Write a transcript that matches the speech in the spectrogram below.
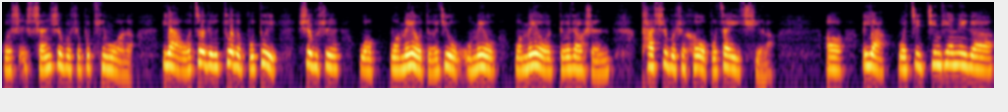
我是神是不是不听我的？哎呀，我做这个做的不对，是不是我我没有得救，我没有我没有得着神，他是不是和我不在一起了？哦。哎呀，我这今天那个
